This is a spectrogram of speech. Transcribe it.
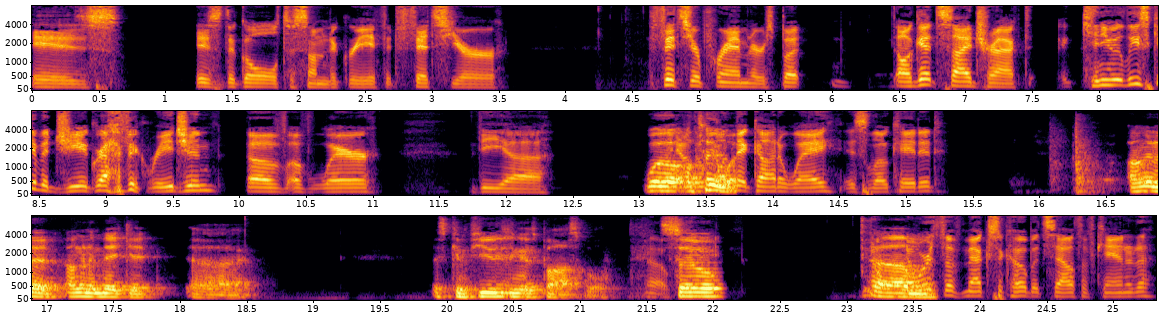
is is the goal to some degree if it fits your fits your parameters. But I'll get sidetracked. Can you at least give a geographic region of of where the uh, well, you know, I'll tell one you what. that got away is located? I'm gonna I'm gonna make it uh, as confusing as possible. Oh, so, um, north of Mexico but south of Canada.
